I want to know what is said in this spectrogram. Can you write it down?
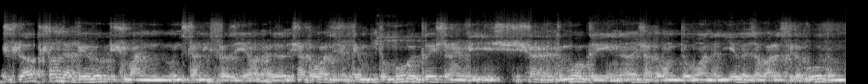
ich glaube schon, dass wir wirklich meinen, uns kann nichts passieren. Also ich hatte auch, als ich den Tumor gekriegt habe, wie ich, ich kann keinen Tumor kriegen. Ne? Ich hatte auch einen Tumor in der Niere, ist aber alles wieder gut. Und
